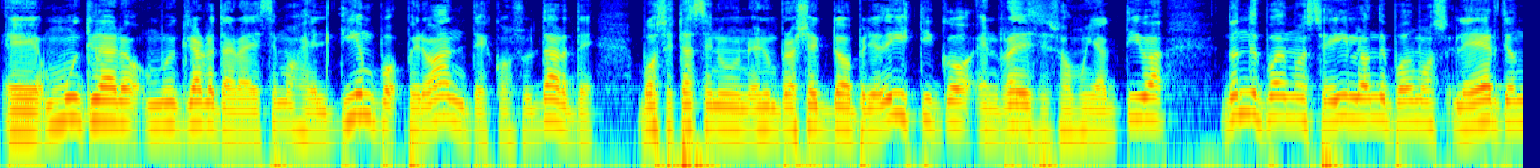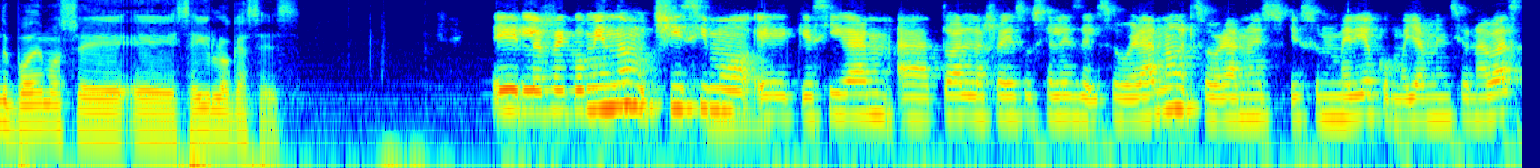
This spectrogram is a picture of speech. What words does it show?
Eh, muy claro, muy claro, te agradecemos el tiempo, pero antes consultarte, vos estás en un, en un proyecto periodístico, en redes sos muy activa, ¿dónde podemos seguirlo? ¿Dónde podemos leerte? ¿Dónde podemos seguir lo que haces? les recomiendo muchísimo que sigan a todas las redes sociales del Soberano. El Soberano es, es, un medio, como ya mencionabas,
